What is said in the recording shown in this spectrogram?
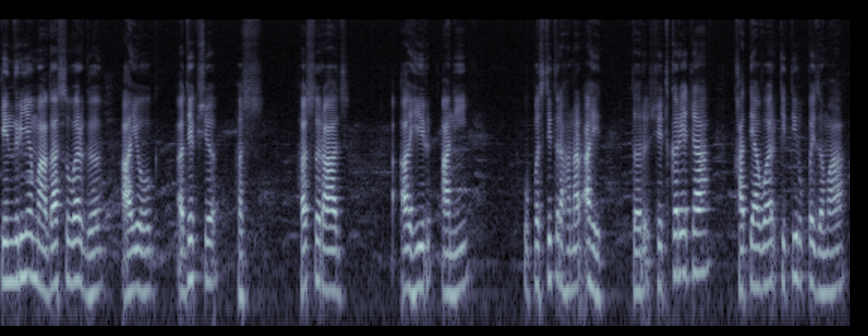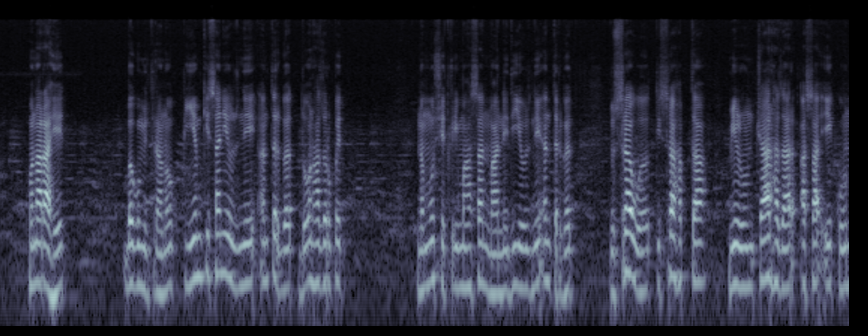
केंद्रीय मागासवर्ग आयोग अध्यक्ष हस हसराज अहिर आणि उपस्थित राहणार आहेत. तर शेतकऱ्याच्या खात्यावर किती रुपये जमा होणार आहेत? बघू मित्रांनो पी एम किसान योजनेअंतर्गत दोन हजार रुपये नमो शेतकरी महासन्मान निधी योजनेअंतर्गत दुसरा व तिसरा हप्ता मिळून चार हजार असा एकूण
